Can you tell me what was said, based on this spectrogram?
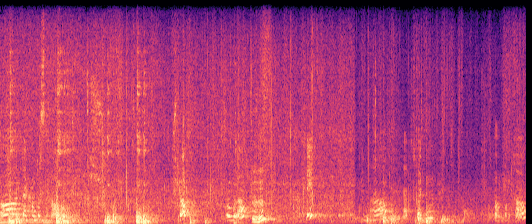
Und da kommt es drauf. Stopp. Oben drauf. Mhm. Okay. Genau. Da drücken. Bonbon drauf.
